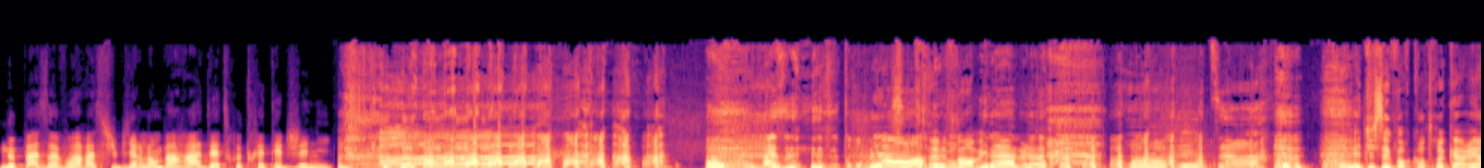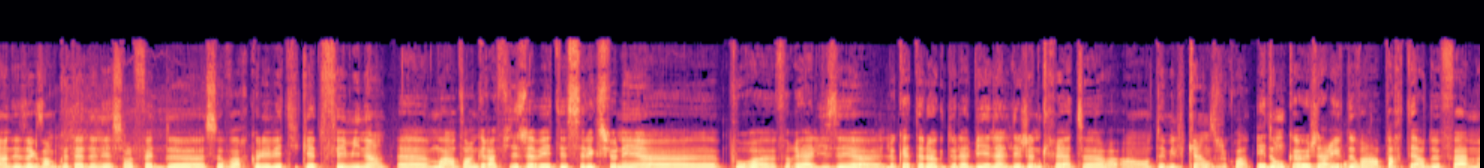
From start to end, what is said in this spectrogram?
ne pas avoir à subir l'embarras d'être traité de génie. Ah, c'est trop bien, c'est formidable. oh putain. Et tu sais, pour contrecarrer un des exemples que tu as donné sur le fait de se voir coller l'étiquette féminin, euh, moi en tant que graphiste, j'avais été sélectionnée euh, pour euh, réaliser le catalogue de la Biennale des jeunes créateurs en 2015, je crois. Et donc j'arrive devant un parterre de femmes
